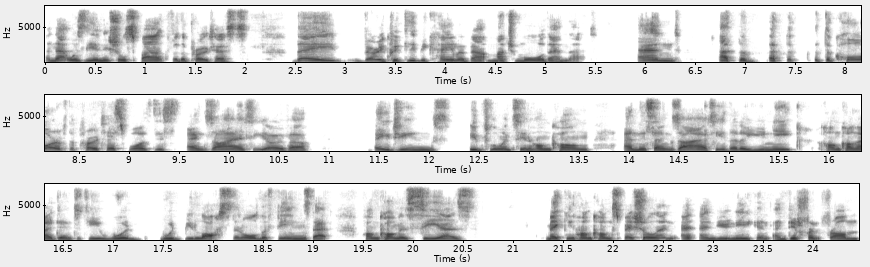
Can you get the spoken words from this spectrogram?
and that was the initial spark for the protests. They very quickly became about much more than that. And at the at the at the core of the protest was this anxiety over Beijing's influence in Hong Kong and this anxiety that a unique Hong Kong identity would would be lost and all the things that Hong Kongers see as making Hong Kong special and, and, and unique and, and different from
